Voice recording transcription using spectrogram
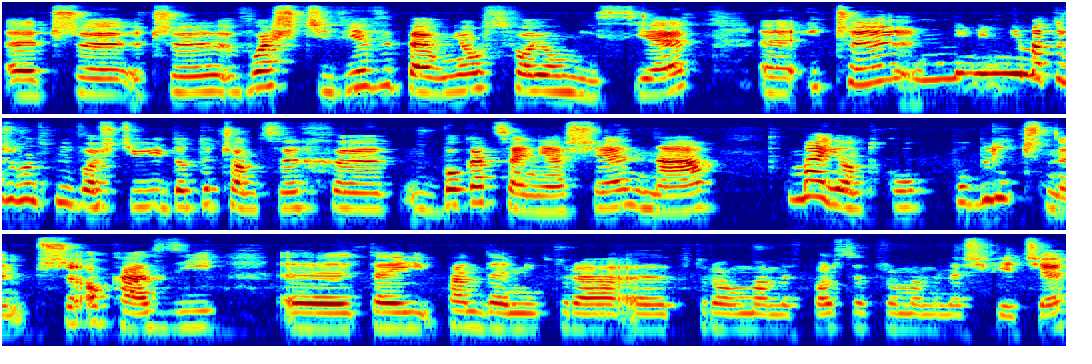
e, czy, czy właściwie wypełnią swoją misję e, i czy nie, ma też wątpliwości dotyczących bogacenia się na majątku publicznym przy okazji tej pandemii, która, którą mamy w Polsce, którą mamy na świecie.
